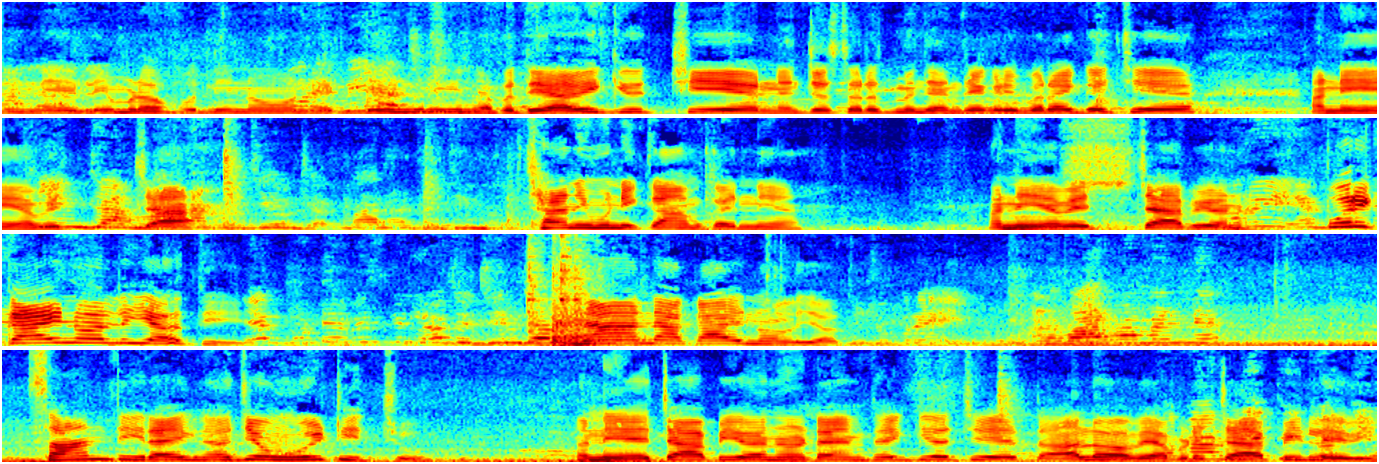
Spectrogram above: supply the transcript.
ને લીમડા ફુદીનો ને ડુંગળી ને બધું આવી ગયું છે. અને જો સરસ મજાની રેકડી ભરાઈ ગઈ છે. અને હવે ચા છાની મુની કામ કરીને. અને હવે ચા પીવાનું. પૂરી કાંઈ ન લઈ આવતી. ના ના કાંઈ ન લઈ આવતી. શાંતિ રાખીને હજી હું ઉઠી જ છું. અને ચા પીવાનો ટાઈમ થઈ ગયો છે તો હાલો હવે આપણે ચા પી લેવી.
